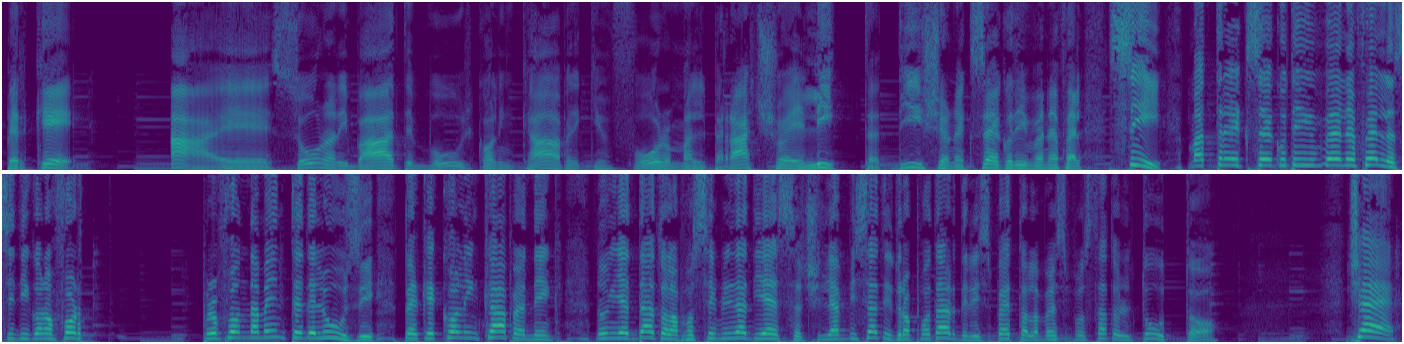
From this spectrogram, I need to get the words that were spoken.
Perché Ah, e sono arrivate voci. Colin Kaepernick informa il braccio elite. Dice un executive NFL. Sì, ma tre executive NFL si dicono for- profondamente delusi perché Colin Kaepernick non gli ha dato la possibilità di esserci. Li ha avvisati troppo tardi rispetto all'aver spostato il tutto. Cioè,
